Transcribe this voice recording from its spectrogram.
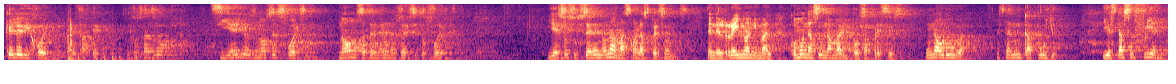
¿Qué le dijo el mefaquer? Dijo, estás loco. Si ellos no se esfuerzan, no vamos a tener un ejército fuerte. Y eso sucede no nada más con las personas. En el reino animal, ¿cómo nace una mariposa preciosa? Una oruga está en un capullo y está sufriendo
